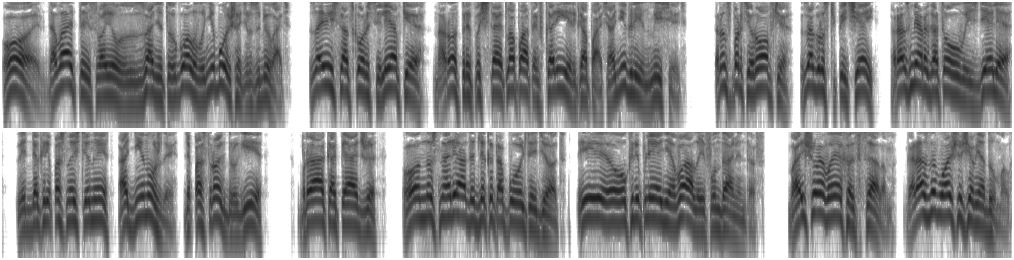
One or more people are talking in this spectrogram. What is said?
«Ой, давай ты свою занятую голову не будешь этим забивать. Зависит от скорости лепки. Народ предпочитает лопатой в карьере копать, а не глин месить. Транспортировки, загрузки печей, размеры готового изделия. Ведь для крепостной стены одни нужды, для построек другие. Брак, опять же. Он на снаряды для катапульт идет. И укрепление вала и фундаментов. Большой выход в целом. Гораздо больше, чем я думал.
